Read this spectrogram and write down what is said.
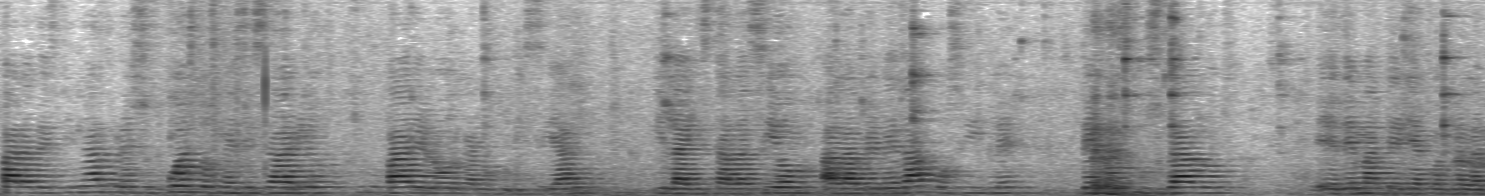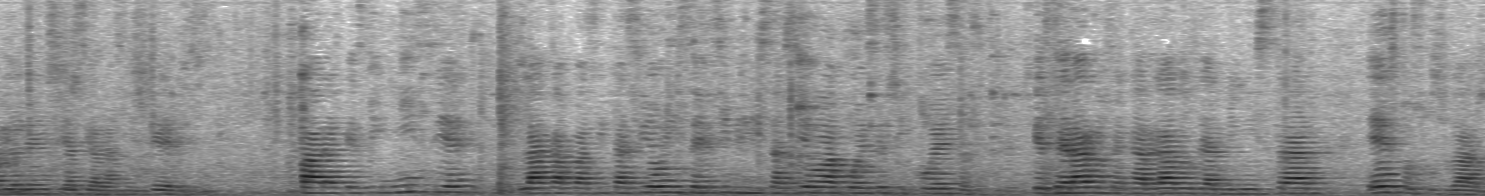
para destinar presupuestos necesarios para el órgano judicial y la instalación a la brevedad posible de los juzgados eh, de materia contra la violencia hacia las mujeres, para que se inicie la capacitación y sensibilización a jueces y juezas, que serán los encargados de administrar estos juzgados,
